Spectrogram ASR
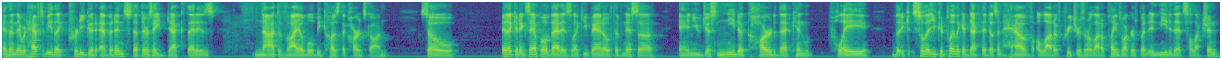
and then there would have to be like pretty good evidence that there's a deck that is not viable because the card's gone. So, like an example of that is like you ban Oath of Nissa, and you just need a card that can play the, so that you could play like a deck that doesn't have a lot of creatures or a lot of planeswalkers, but it needed that selection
